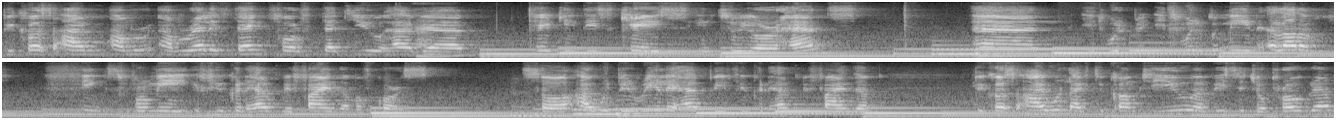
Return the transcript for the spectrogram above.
because I'm I'm I'm really thankful that you have uh, taken this case into your hands, and it will be it will mean a lot of things for me if you can help me find them, of course. Mm-hmm. So I would be really happy if you can help me find them because I would like to come to you and visit your program.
